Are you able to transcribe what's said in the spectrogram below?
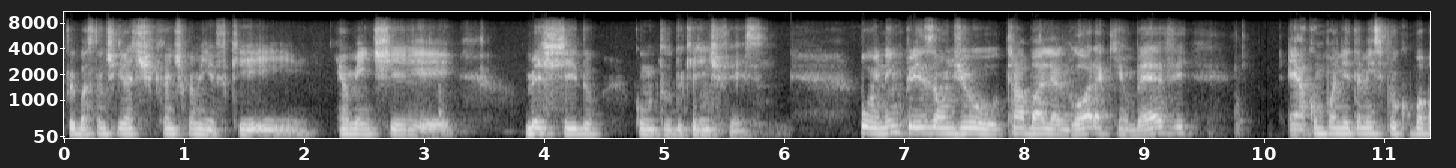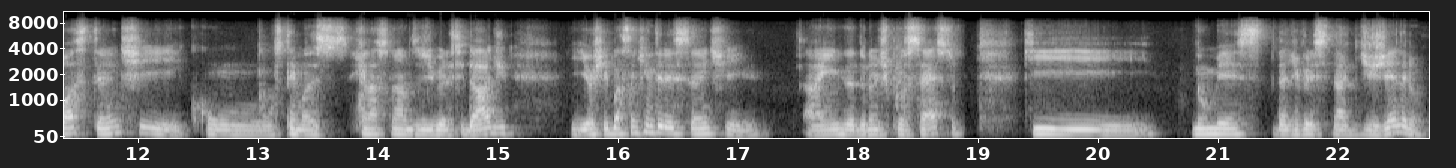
foi bastante gratificante para mim. Eu fiquei realmente mexido com tudo que a gente fez. Bom, e na empresa onde eu trabalho agora, aqui em Ambev, é, a companhia também se preocupa bastante com os temas relacionados à diversidade e eu achei bastante interessante ainda durante o processo, que no mês da diversidade de gênero,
